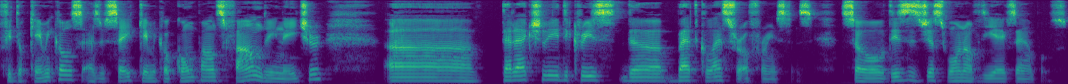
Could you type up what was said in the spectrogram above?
phytochemicals as you say chemical compounds found in nature. Uh, that actually decrease the bad cholesterol for instance so this is just one of the examples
